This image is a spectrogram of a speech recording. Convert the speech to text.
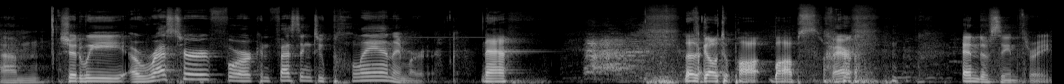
Um, should we arrest her for confessing to plan a murder? Nah. Let's go to po- Bob's. Fair. End of scene three.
